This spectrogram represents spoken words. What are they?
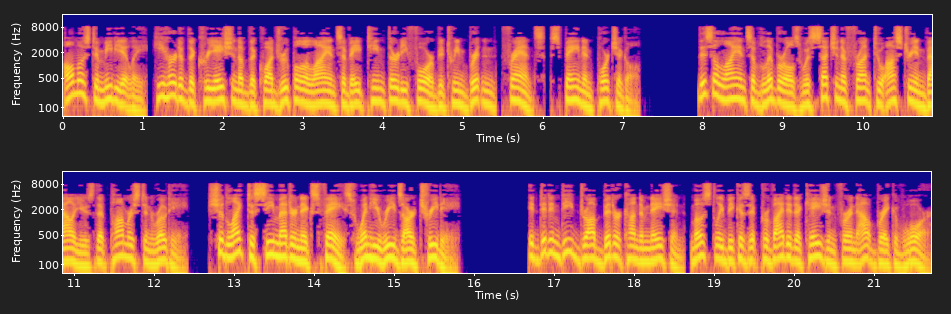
Almost immediately, he heard of the creation of the Quadruple Alliance of 1834 between Britain, France, Spain and Portugal. This alliance of liberals was such an affront to Austrian values that Palmerston wrote he should like to see Metternich's face when he reads our treaty. It did indeed draw bitter condemnation, mostly because it provided occasion for an outbreak of war.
